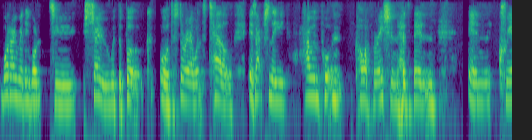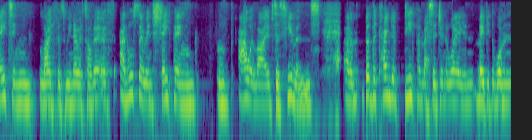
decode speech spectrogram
what I really want to show with the book or the story I want to tell is actually how important cooperation has been in creating life as we know it on Earth and also in shaping our lives as humans. Um, but the kind of deeper message, in a way, and maybe the one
